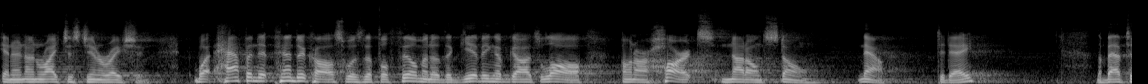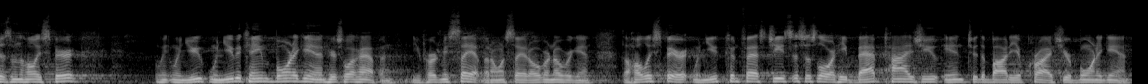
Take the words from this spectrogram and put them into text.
in an unrighteous generation what happened at Pentecost was the fulfillment of the giving of God's law on our hearts, not on stone. Now, today, the baptism of the Holy Spirit, when, you, when you became born again, here's what happened. You've heard me say it, but I want to say it over and over again. The Holy Spirit, when you confess Jesus as Lord, He baptized you into the body of Christ. You're born again.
